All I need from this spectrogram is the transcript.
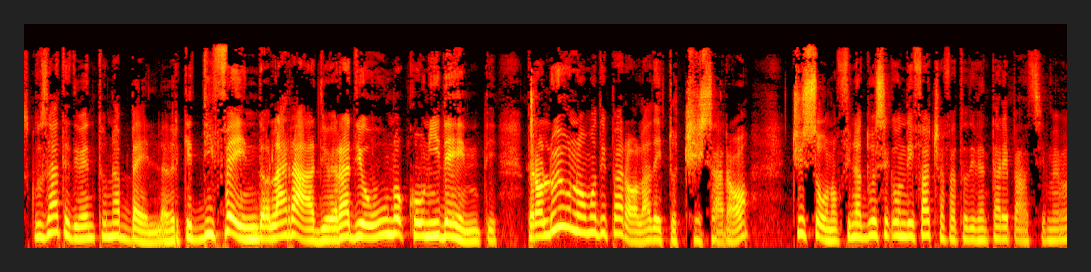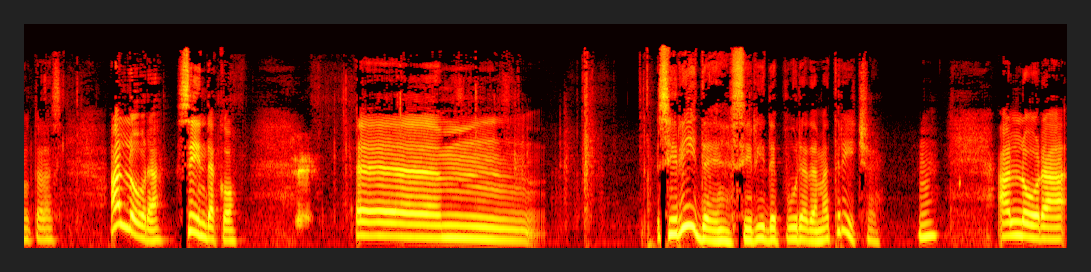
scusate, divento una bella perché difendo la radio e Radio 1 con i denti. Però lui è un uomo di parola, ha detto ci sarò, ci sono. Fino a due secondi fa ci ha fatto diventare pazzi. la- Allora, sindaco. Sì. Ehm, si ride, si ride pure ad Amatrice. mm? Allora,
